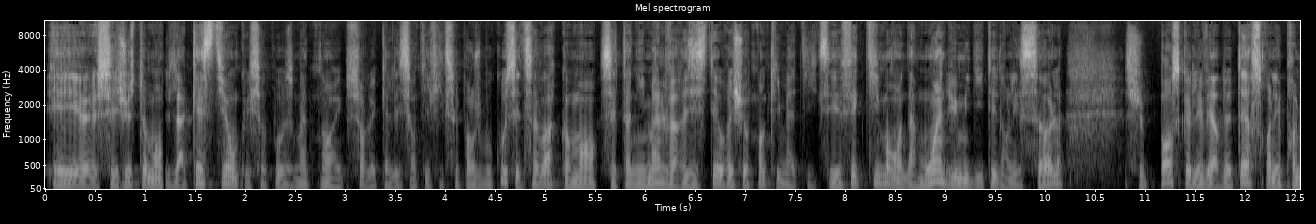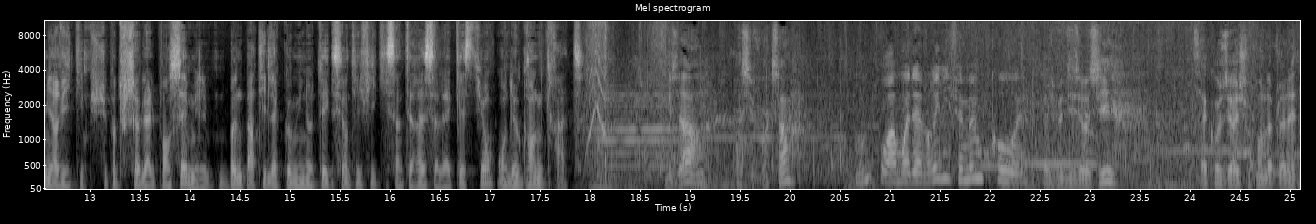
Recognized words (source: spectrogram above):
Et euh, c'est justement la question qui se pose maintenant et sur laquelle les scientifiques se penchent beaucoup, c'est de savoir comment cet animal va résister au réchauffement climatique. C'est effectivement, on a moins d'humidité dans les sols. Je pense que les vers de terre seront les premières victimes. Je suis pas tout seul à le penser, mais une bonne partie de la communauté scientifique qui s'intéresse à la question ont de grandes craintes. Bizarre, hein Pas si froid que ça. Pour un mois d'avril, il fait même chaud. Je me disais aussi, c'est à cause du réchauffement de la planète.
